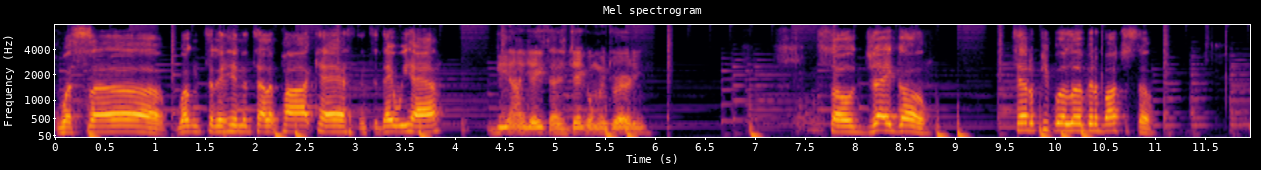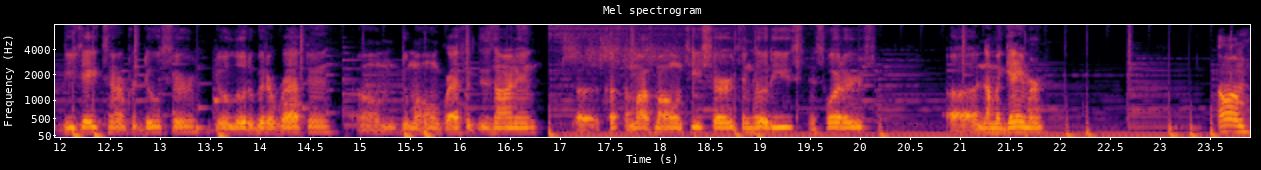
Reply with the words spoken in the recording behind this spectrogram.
What's up? Welcome to the Hidden Talent Podcast, and today we have Dion Yates as Jago Mandretti. So Jago, tell the people a little bit about yourself. DJ turn producer, do a little bit of rapping, um, do my own graphic designing, uh, customize my own t-shirts and hoodies and sweaters, uh, and I'm a gamer. Um,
